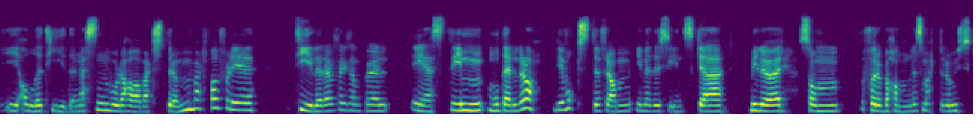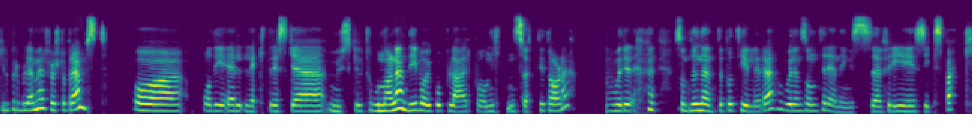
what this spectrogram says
i alle tider, nesten, hvor det har vært strøm, i hvert fall. Fordi tidligere, for E-STIM-modeller, de vokste fram i medisinske miljøer som for å behandle smerter og muskelproblemer, først og fremst. Og, og de elektriske muskeltonerne, de var jo populære på 1970-tallet. Hvor, som du nevnte på tidligere, hvor en sånn treningsfri sixpack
